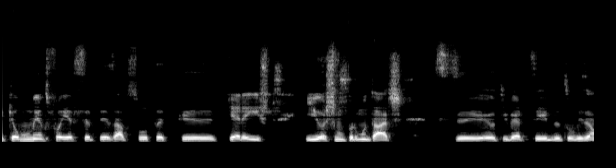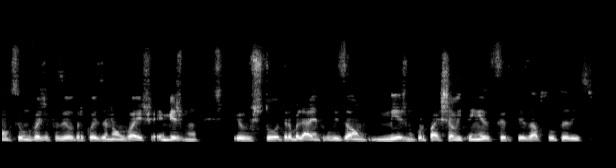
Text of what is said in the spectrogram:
aquele momento foi a certeza absoluta que, que era isto. E hoje, se me perguntares se eu tiver de sair da televisão, se eu me vejo a fazer outra coisa, não vejo. É mesmo, eu estou a trabalhar em televisão mesmo por paixão e tenho a certeza absoluta disso.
